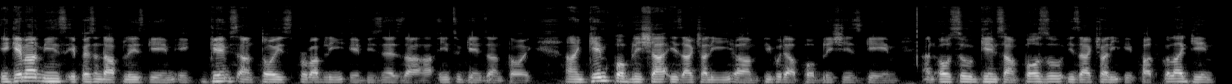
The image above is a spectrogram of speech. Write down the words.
a gamer means a person that plays game. A games and toys probably a business that are into games and toy. And game publisher is actually um, people that publishes game. And also games and puzzle is actually a particular game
